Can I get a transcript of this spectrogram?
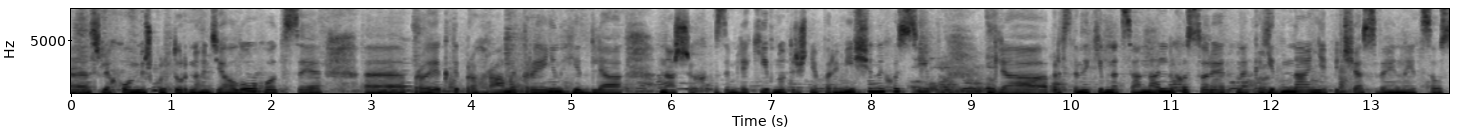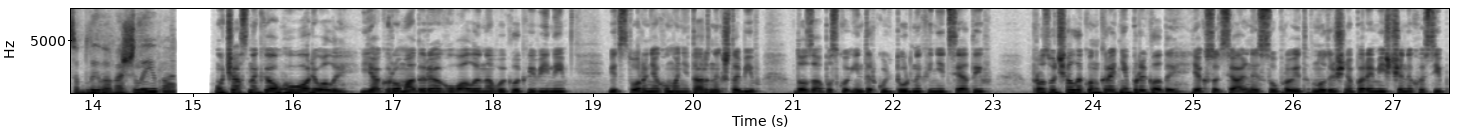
е, шляхом міжкультурного діалогу. Це е, проекти, програми, тренінги для наших земляків, внутрішньопереміщених осіб, для представників національних осередних. Єднання під час війни це особливо важливо. Учасники обговорювали, як громади реагували на виклики війни від створення гуманітарних штабів до запуску інтеркультурних ініціатив. Прозвучали конкретні приклади, як соціальний супровід внутрішньопереміщених осіб,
